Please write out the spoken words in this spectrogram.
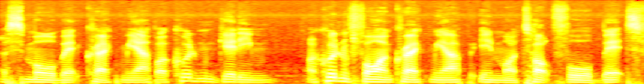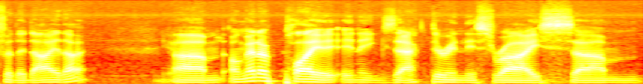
a small bet, crack me up. I couldn't get him. I couldn't find crack me up in my top four bets for the day though. Um, I'm going to play an exactor in this race. Um,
